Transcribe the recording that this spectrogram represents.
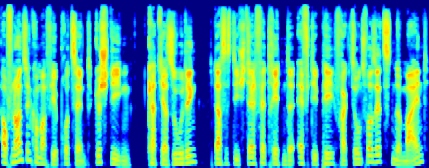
auf 19,4 Prozent gestiegen. Katja Suding, das ist die stellvertretende FDP-Fraktionsvorsitzende, meint,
